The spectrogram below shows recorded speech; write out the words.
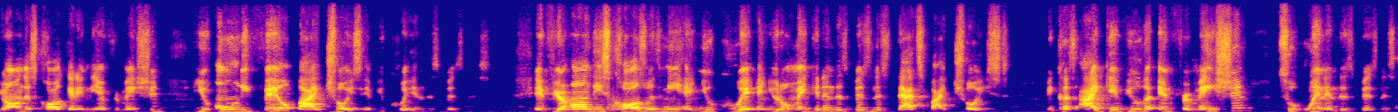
you're on this call getting the information. You only fail by choice if you quit in this business. If you're on these calls with me and you quit and you don't make it in this business, that's by choice because I give you the information to win in this business.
